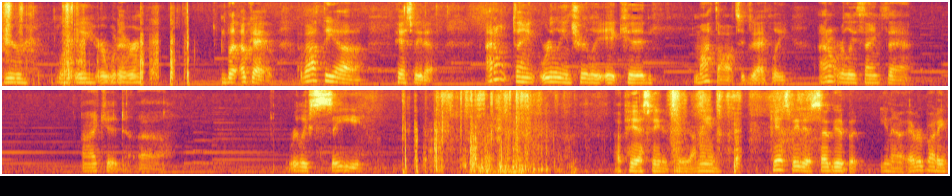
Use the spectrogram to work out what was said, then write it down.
here lately or whatever. But okay, about the uh, PS Vita, I don't think really and truly it could. My thoughts exactly. I don't really think that I could uh, really see a PS Vita 2. I mean, PS Vita is so good, but you know, everybody.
